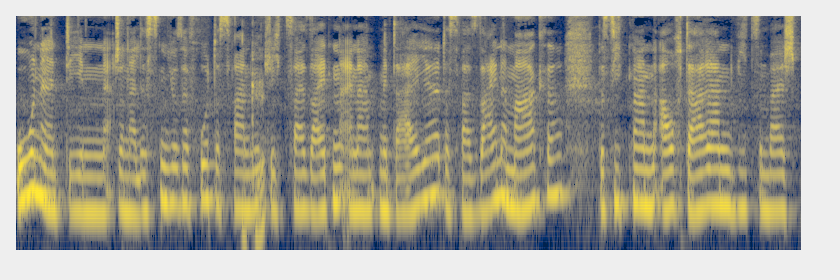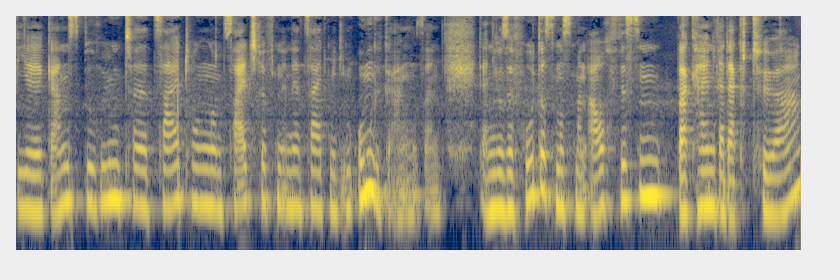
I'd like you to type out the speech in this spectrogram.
ohne den Journalisten Josef Roth. Das waren okay. wirklich zwei Seiten einer Medaille. Das war seine Marke. Das sieht man auch daran, wie zum Beispiel ganz berühmte Zeitungen und Zeitschriften in der Zeit mit ihm umgegangen sind. Denn Josef Roth, das muss man auch wissen, war kein Redakteur.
